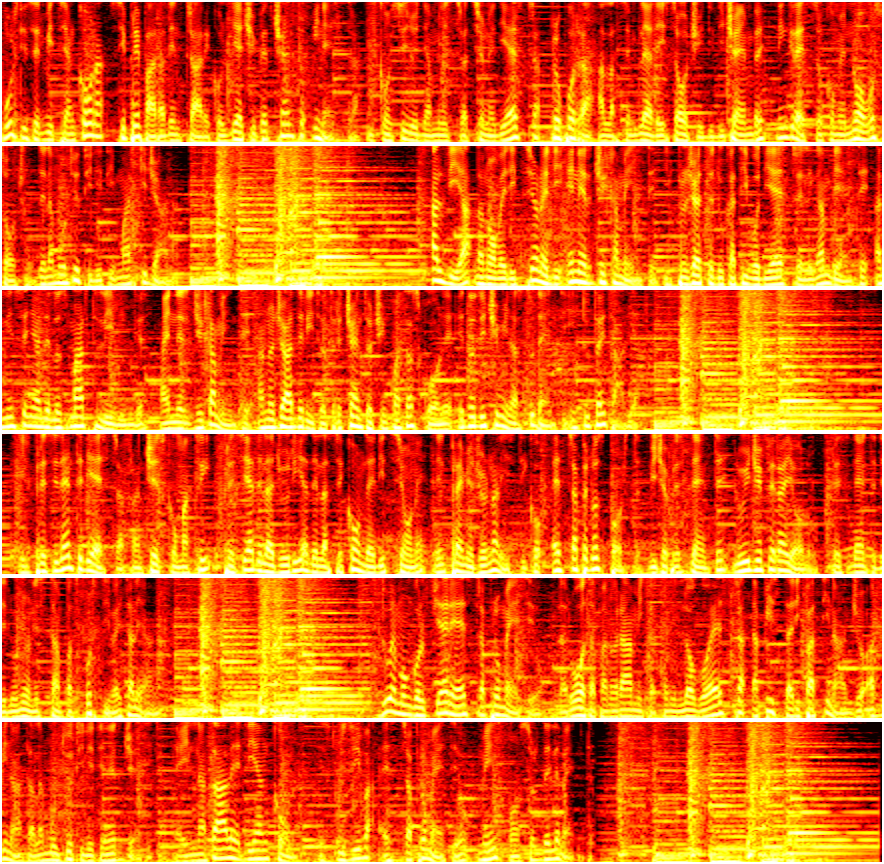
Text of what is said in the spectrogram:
Multiservizi Ancona si prepara ad entrare col 10% in Estra. Il Consiglio di amministrazione di Estra proporrà all'Assemblea dei soci di dicembre l'ingresso come nuovo socio della Multiutility marchigiana. Al via la nuova edizione di Energicamente, il progetto educativo di Estre e Legambiente all'insegna dello Smart Living. A Energicamente hanno già aderito 350 scuole e 12.000 studenti in tutta Italia. Il presidente di Estra, Francesco Macri, presiede la giuria della seconda edizione del premio giornalistico Estra per lo Sport. Vicepresidente Luigi Ferraiolo, presidente dell'Unione Stampa Sportiva Italiana. Due mongolfiere Estra Prometeo, la ruota panoramica con il logo Estra, la pista di pattinaggio abbinata alla multiutility energetica. È il Natale di Ancona, esclusiva Estra Prometeo, main sponsor dell'evento.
